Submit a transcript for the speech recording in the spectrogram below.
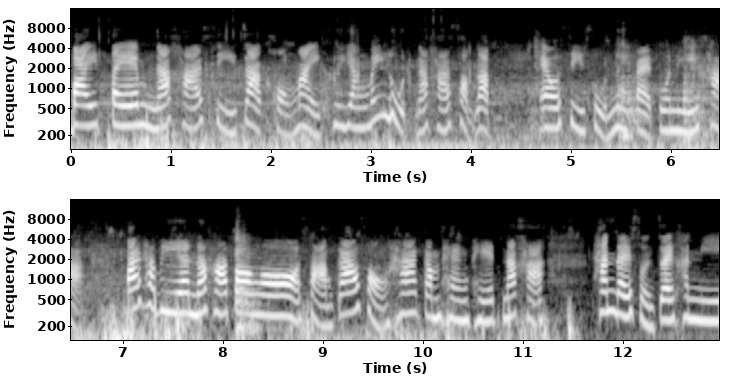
ใบเต็มนะคะ สีจากของใหม่คือยังไม่หลุดนะคะสำหรับ L4018 ตัวนี้ค่ะ ป้ายทะเบียนนะคะตองอ3925กำแพงเพชรนะคะ ท่านใดสนใจคันนี้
